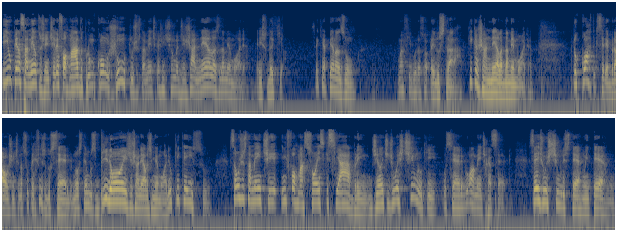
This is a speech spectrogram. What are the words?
E o pensamento, gente, ele é formado por um conjunto, justamente, que a gente chama de janelas da memória. É isso daqui. Ó. Isso aqui é apenas um, uma figura só para ilustrar. O que é janela da memória? No córtex cerebral, gente, na superfície do cérebro, nós temos bilhões de janelas de memória. E o que é isso? São justamente informações que se abrem diante de um estímulo que o cérebro ou a mente recebe. Seja um estímulo externo ou interno,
